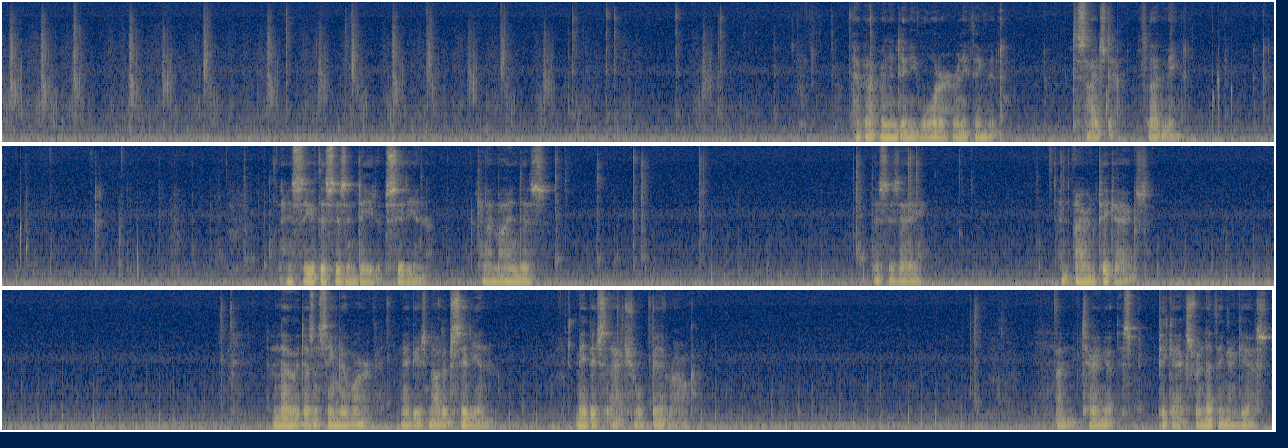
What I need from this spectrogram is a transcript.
I have not run into any water or anything that decides to flood me. Let me see if this is indeed obsidian. Can I mine this? This is a an iron pickaxe. No, it doesn't seem to work. Maybe it's not obsidian. Maybe it's the actual bedrock. I'm tearing up this pickaxe for nothing, I guess.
